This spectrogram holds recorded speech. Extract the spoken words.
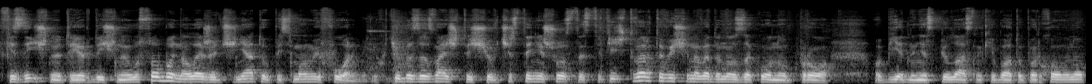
фізичною та юридичною особою належить вчиняти у письмовій формі. І хотів би зазначити, що в частині 6 статті 4 вище наведеного закону про об'єднання співвласників багатоповерхового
